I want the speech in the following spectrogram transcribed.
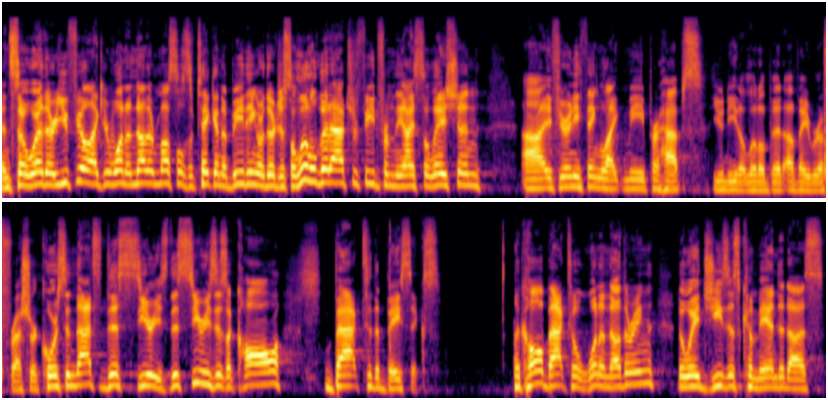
And so, whether you feel like your one another muscles have taken a beating or they're just a little bit atrophied from the isolation, uh, if you're anything like me, perhaps you need a little bit of a refresher course. And that's this series. This series is a call back to the basics, a call back to one anothering the way Jesus commanded us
